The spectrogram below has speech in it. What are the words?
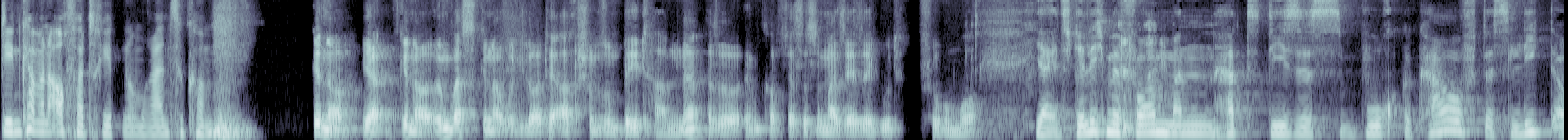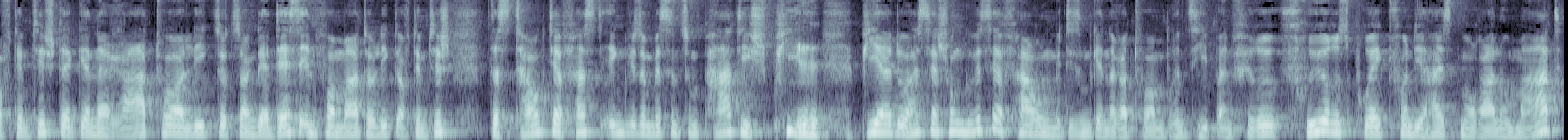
Den kann man auch vertreten, um reinzukommen. Genau, ja, genau. Irgendwas, genau, wo die Leute auch schon so ein Bild haben, ne? Also im Kopf. Das ist immer sehr, sehr gut für Humor. Ja, jetzt stelle ich mir vor, man hat dieses Buch gekauft, es liegt auf dem Tisch, der Generator liegt sozusagen, der Desinformator liegt auf dem Tisch. Das taugt ja fast irgendwie so ein bisschen zum Partyspiel. Pia, du hast ja schon gewisse Erfahrung mit diesem Generatorenprinzip. Ein früheres Projekt von dir heißt Moralomat.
